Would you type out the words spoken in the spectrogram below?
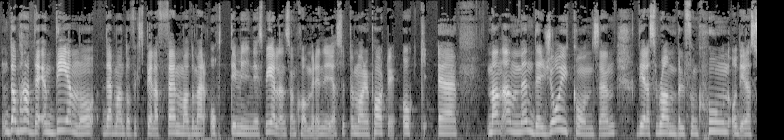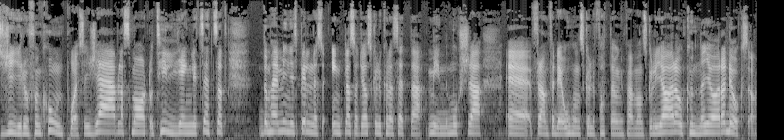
de hade en demo där man då fick spela fem av de här 80 minispelen som kommer i nya Super Mario Party. Och eh, man använder joyconsen, deras rumble-funktion och deras gyrofunktion på ett så jävla smart och tillgängligt sätt så att de här minispelen är så enkla så att jag skulle kunna sätta min morsa eh, framför det och hon skulle fatta ungefär vad hon skulle göra och kunna göra det också.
